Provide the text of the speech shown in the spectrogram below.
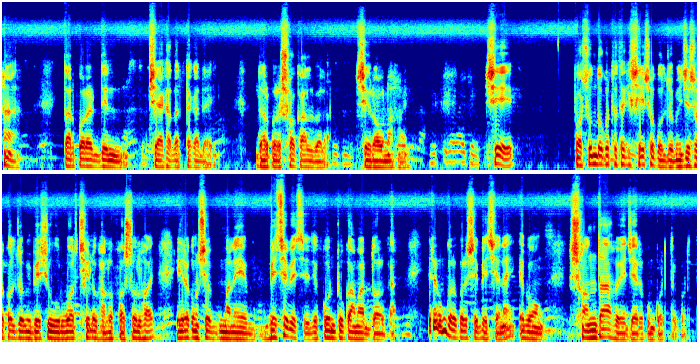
হ্যাঁ তারপরের দিন সে এক হাজার টাকা দেয় তারপরে সকালবেলা সে রওনা হয়। সে পছন্দ করতে থাকে সেই সকল জমি। যে সকল জমি বেশি উর্বর ছিল, ভালো ফসল হয়, এরকম সে মানে বেছে বেছে যে কোনটুকু আমার দরকার, এরকম করে করে সে বেছে নেয় এবং সন্ধ্যা হয়ে যায় এরকম করতে করতে।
